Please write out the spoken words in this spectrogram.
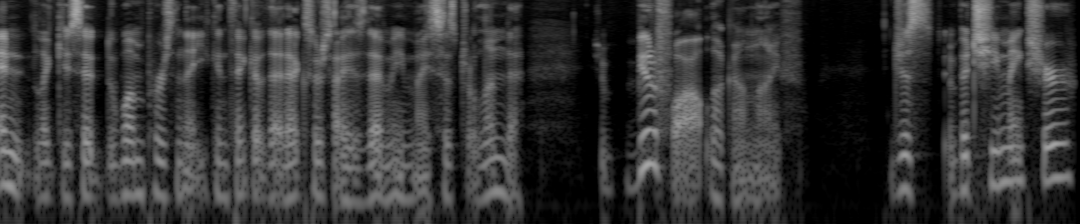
and like you said, the one person that you can think of that exercises that mean my sister Linda. She Beautiful outlook on life. Just, but she makes sure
